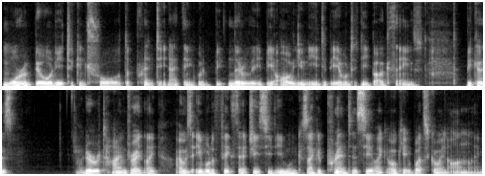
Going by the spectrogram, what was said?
more ability to control the printing, I think would be literally be all you need to be able to debug things. Because there were times, right, like I was able to fix that GCD one because I could print and see like, okay, what's going on? Like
